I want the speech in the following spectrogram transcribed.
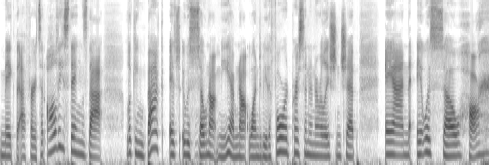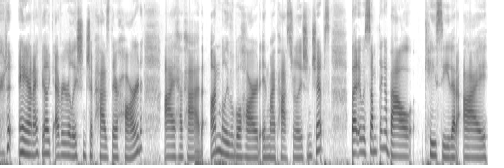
make the efforts? And all these things that looking back, it, it was so not me. I'm not one to be the forward person in a relationship. And it was so hard. And I feel like every relationship has their hard. I have had unbelievable hard in my past relationships, but it was something about Casey that I,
